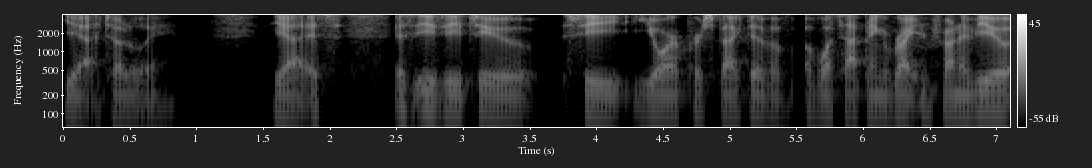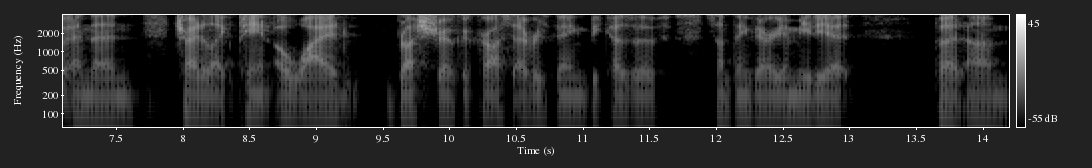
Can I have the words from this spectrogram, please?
Yeah, totally. Yeah, it's it's easy to see your perspective of, of what's happening right in front of you and then try to like paint a wide brushstroke across everything because of something very immediate. But um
